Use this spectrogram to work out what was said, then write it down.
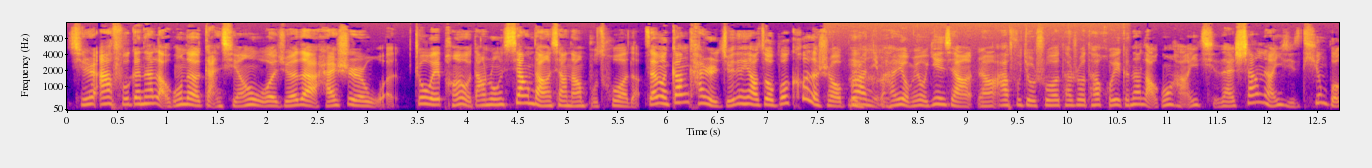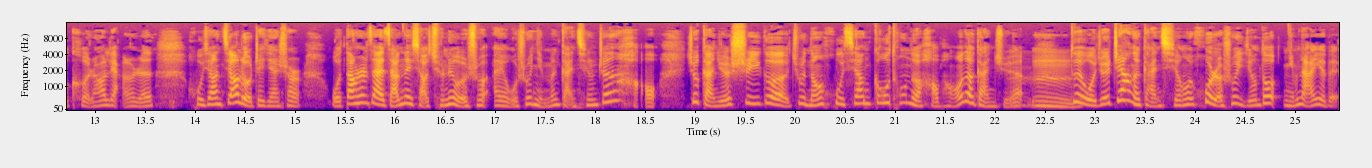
其实阿福跟她老公的感情，我觉得还是我周围朋友当中相当相当不错的。咱们刚开始决定要做播客的时候，不知道你们还有没有印象？然后阿福就说，他说他回去跟她老公好像一起在商量，一起听播客，然后两个人互相交流这件事儿。我当时在咱们那小群里，我就说，哎呀，我说你们感情真好，就感觉是一个就能互相沟通的好朋友的感觉。嗯，对，我觉得这样的感情，或者说已经都你们俩也得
